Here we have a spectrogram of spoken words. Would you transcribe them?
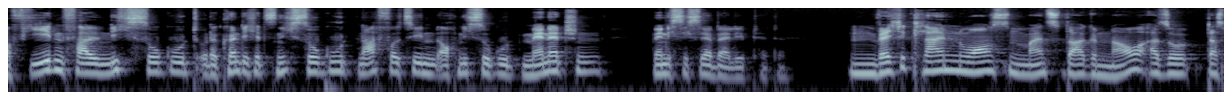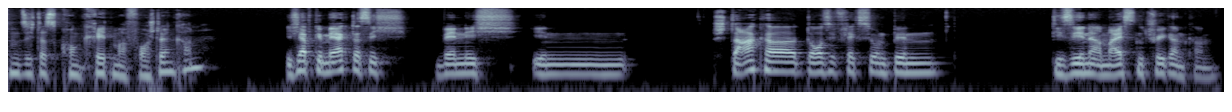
auf jeden Fall nicht so gut oder könnte ich jetzt nicht so gut nachvollziehen und auch nicht so gut managen, wenn ich es sich selber erlebt hätte. Hm, welche kleinen Nuancen meinst du da genau? Also, dass man sich das konkret mal vorstellen kann? ich habe gemerkt, dass ich, wenn ich in starker Dorsiflexion bin, die Sehne am meisten triggern kann.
